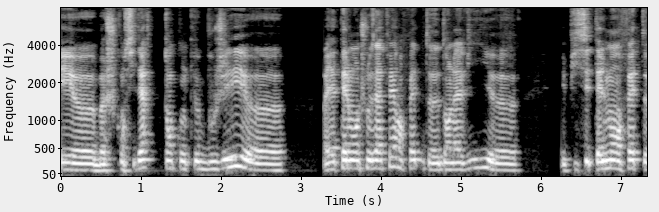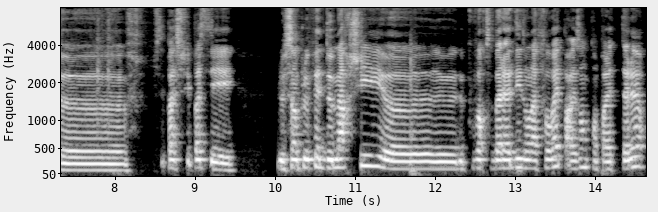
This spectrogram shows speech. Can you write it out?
et euh, bah, je considère que tant qu'on peut bouger, euh, bah, il y a tellement de choses à faire en fait dans la vie. Euh, et puis c'est tellement en fait, je sais pas, sais pas, c'est le simple fait de marcher, de pouvoir se balader dans la forêt, par exemple, t'en parlais tout à l'heure,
